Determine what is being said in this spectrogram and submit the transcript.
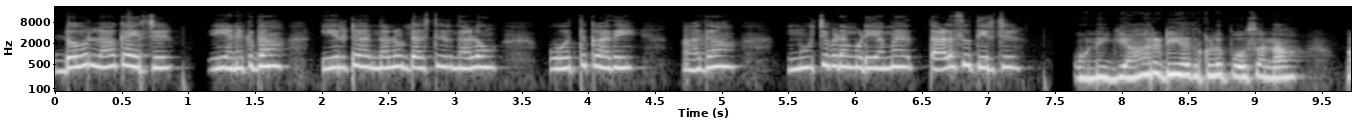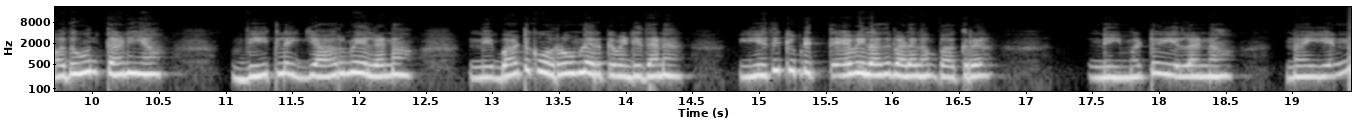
டோர் லாக் ஆயிடுச்சு எனக்கு தான் இருட்டா இருந்தாலும் டஸ்ட் இருந்தாலும் ஒத்துக்காதே. அதான் மூச்சு விட முடியாம தலை சுத்திருச்சு. உன்னை யாரடி அதுக்குள்ளே போக சொன்னா? அதுவும் தனியா. வீட்டில் யாருமே இல்லைன்னா நீ பாட்டுக்கு ஒரு ரூமில் இருக்க வேண்டியதானே எதுக்கு இப்படி தேவையில்லாத வேலைலாம் பார்க்குற? நீ மட்டும் இல்லைன்னா நான் என்ன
